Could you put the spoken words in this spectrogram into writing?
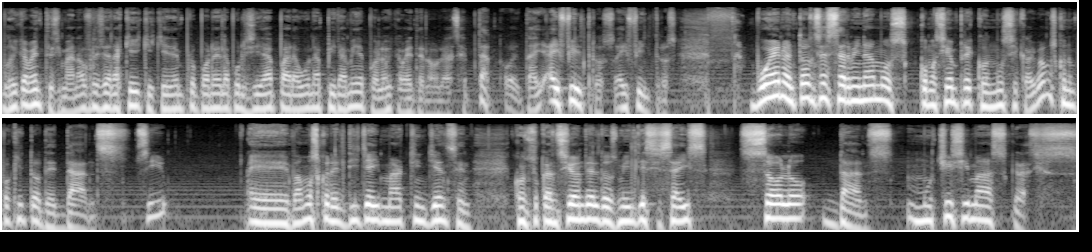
Lógicamente, si me van a ofrecer aquí que quieren proponer la publicidad para una pirámide, pues lógicamente no lo voy a aceptar. Hay, filtros, hay filtros. Bueno, entonces terminamos como siempre con música. Hoy vamos con un poquito de dance. ¿sí? Eh, vamos con el DJ Martin Jensen con su canción del 2016 Solo Dance. Muchísimas gracias.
